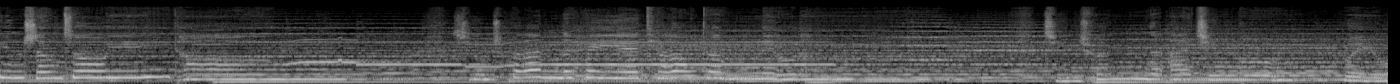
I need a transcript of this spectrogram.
云上走一趟，青春的黑夜跳灯流浪，青春的爱情不会忘，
